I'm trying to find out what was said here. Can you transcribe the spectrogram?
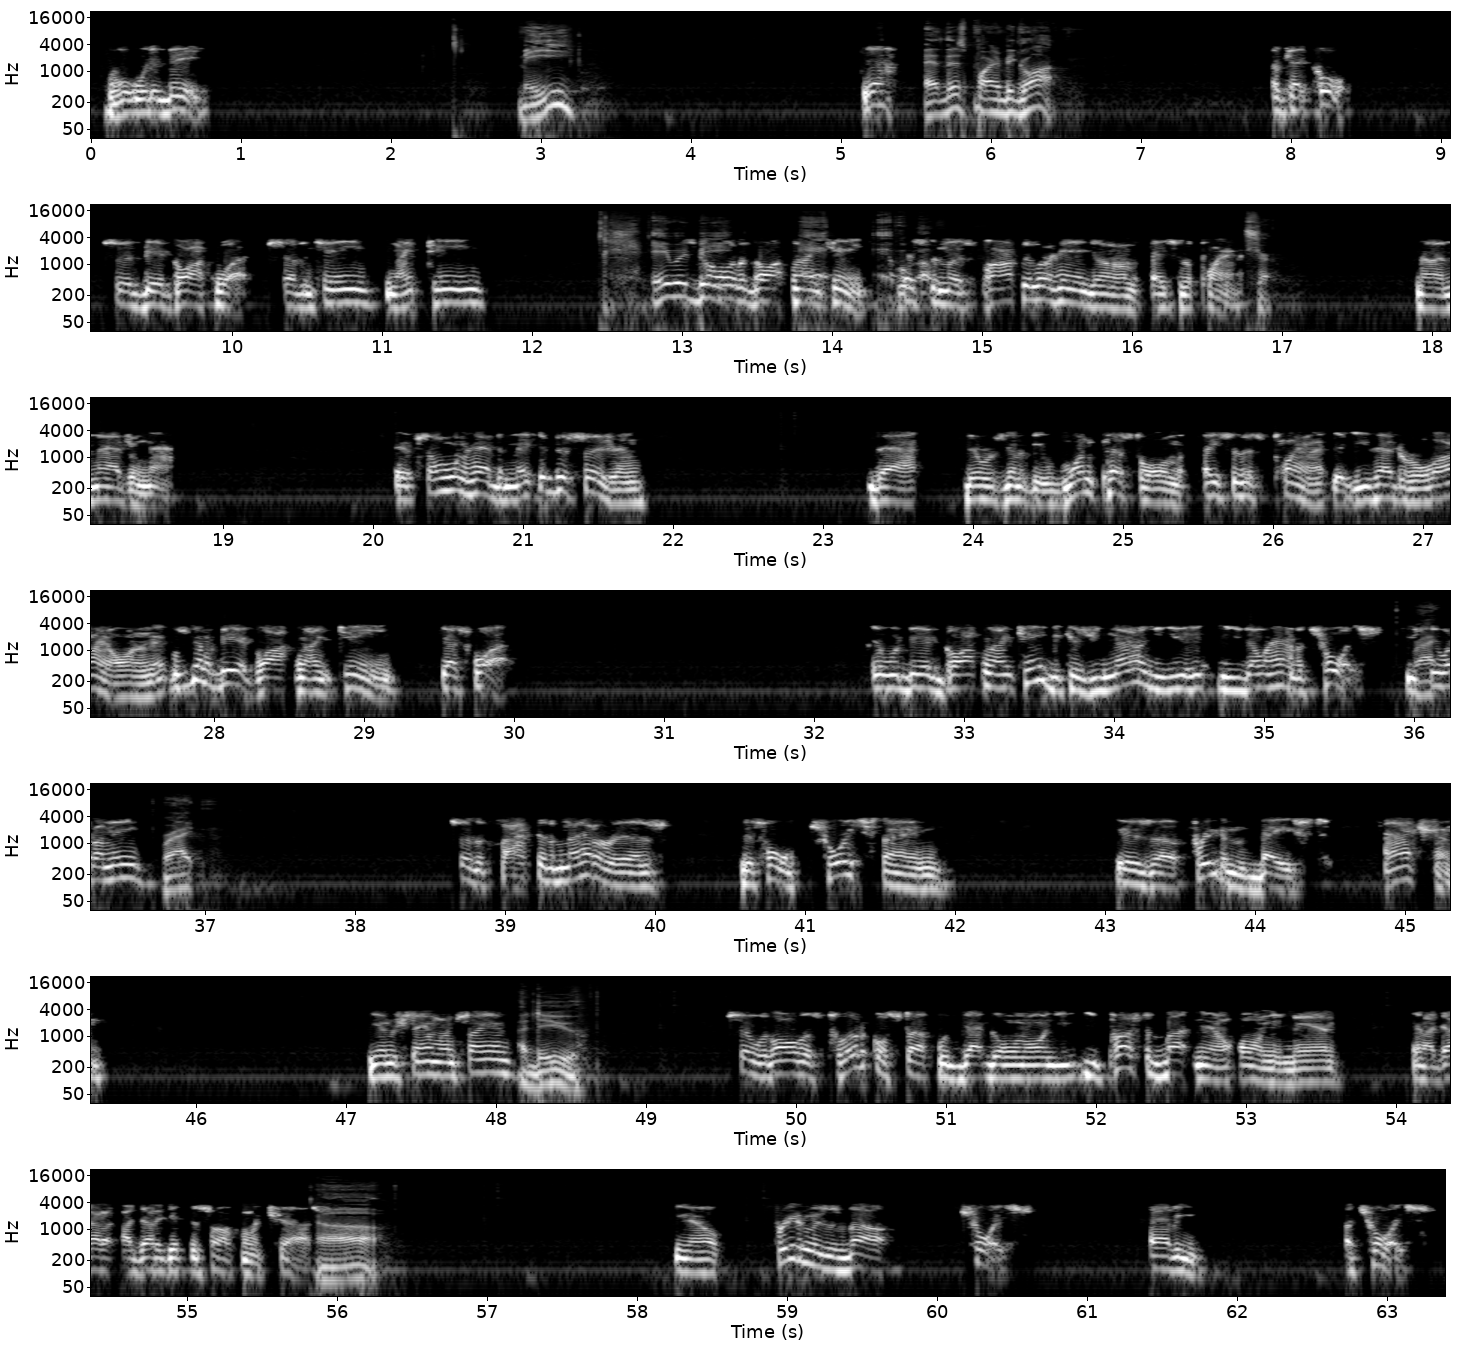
What would it be? Me? Yeah. At this point, it'd be Glock. Okay, cool. So it'd be a Glock what? 17, 19? It would Let's call it a Glock eh, 19. Eh, it's the most popular handgun on the face of the planet. Sure. Now imagine that. If someone had to make a decision that there was going to be one pistol on the face of this planet that you had to rely on, and it was going to be a Glock 19, guess what? It would be a Glock 19 because you, now you you don't have a choice. You see what I mean? Right. So the fact of the matter is, this whole choice thing is a freedom based action. You understand what I'm saying? I do. So with all this political stuff we've got going on, you, you pressed a button now on me, man, and I got I got to get this off my chest. Uh. You know, freedom is about choice, having a choice,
